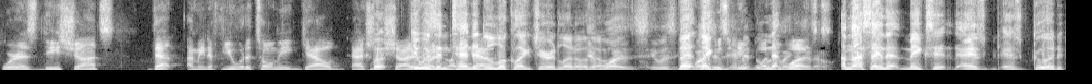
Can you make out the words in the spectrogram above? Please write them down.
Whereas these shots. That I mean, if you would have told me Gal actually But shot it it was I'd like, intended yeah. to look like Jared Leto, it was. It was. That, it was like- intended It to was- look it like was. that. I'm not saying that makes it as as good,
